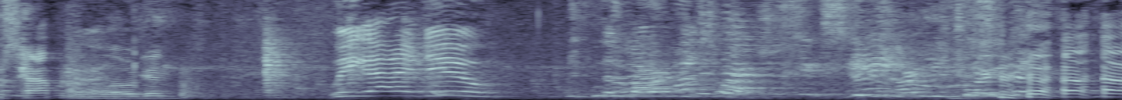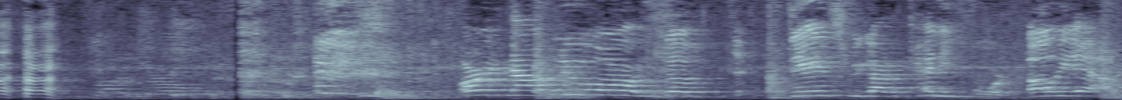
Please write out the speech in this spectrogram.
What's happening, Logan? We gotta do the Barbie tour. Alright, now do um the dance we got a penny for. Oh yeah.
